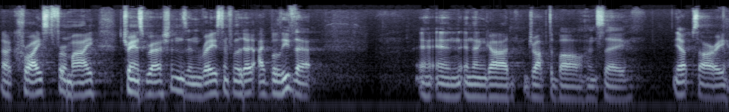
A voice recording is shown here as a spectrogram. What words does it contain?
uh, Christ for my transgressions and raised him from the dead. I believe that. And, and, then God drop the ball and say, Yep, sorry.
